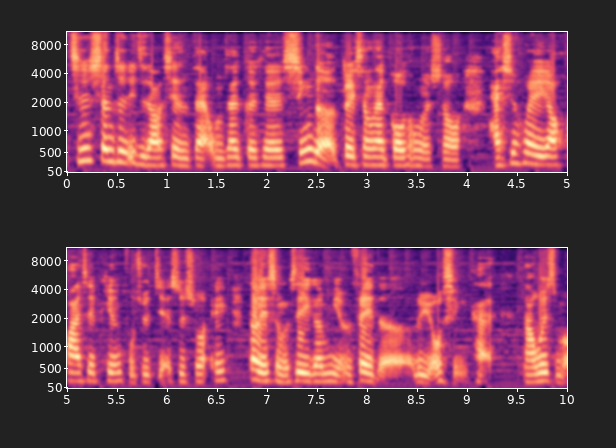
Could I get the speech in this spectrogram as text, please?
其实甚至一直到现在，我们在跟一些新的对象在沟通的时候，还是会要花一些篇幅去解释说，哎，到底什么是一个免费的旅游形态？然后为什么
